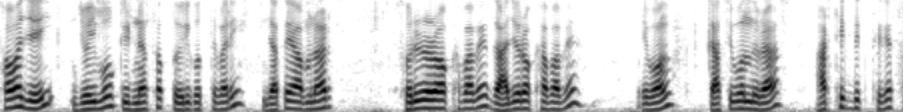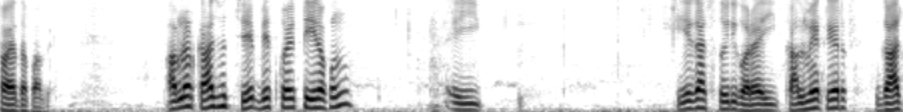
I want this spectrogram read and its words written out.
সহজেই জৈব কীটনাশক তৈরি করতে পারি, যাতে আপনার শরীরও রক্ষা পাবে, গাছও রক্ষা পাবে এবং চাষি বন্ধুরা আর্থিক দিক থেকে সহায়তা পাবে। আপনার কাজ হচ্ছে বেশ কয়েকটি এরকম এই এ গাছ তৈরি করা, এই কালমেঘের গাছ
